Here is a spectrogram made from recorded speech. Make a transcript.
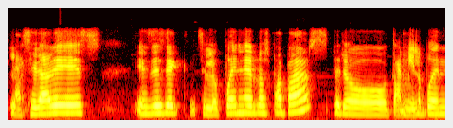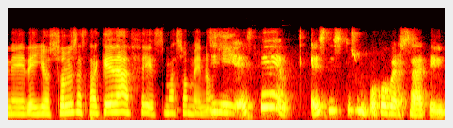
las edades es desde se lo pueden leer los papás, pero también lo pueden leer ellos solos. ¿Hasta qué edad es, más o menos? Sí, este, este, esto es un poco versátil.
